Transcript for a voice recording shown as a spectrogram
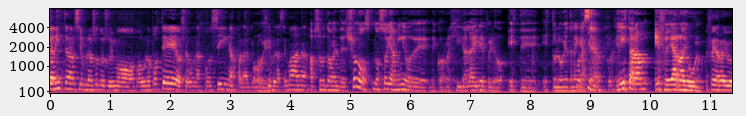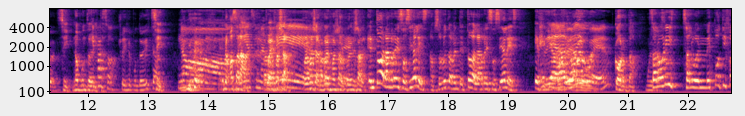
al Instagram siempre nosotros subimos algunos posteos, algunas consignas para que Obvio. participe la semana. Absolutamente. Yo no, no soy amigo de, de corregir al aire, pero este, esto lo voy a tener que hacer. corregime. El Instagram FDA Radio Web. FDA Radio Web. Sí, no punto de ¿Qué vista. pasó? Yo dije punto de vista. Sí. No, no pasa nada. tenías una Puede fallar, tarea. puede fallar, puede fallar. En todas las redes sociales, absolutamente todas las redes sociales, FDA FDA Radio, Radio Web, Web. corta. Muy Salvo en, salvo en Spotify,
